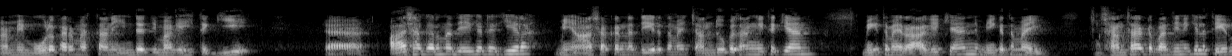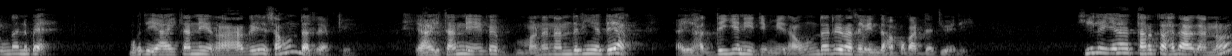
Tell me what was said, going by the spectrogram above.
මම මේ මූල කර්මස්ථානයේ ඉඳද්දි මගේ හිත ගියේ ආශා කරන දෙයකට කියලා මේ ආශා කරන දෙයට තමයි චන්දූප සංහිත කියන්නේ මේක තමයි රාගය කියන්නේ මේක තමයි සංසාරට බඳින කියලා තේරුම් ගන්න බෑ. මොකද එයා හිතන්නේ රාගයේ సౌందර්යයක් කියලා. එයා හිතන්නේ ඒක මනනන්දනීය දෙයක්. ඇයි හද්දියනේ ඉතින් මේ సౌందර්ය රස වින්දහම මොකක්ද ඇති වෙන්නේ? කියලා එයා තර්ක හදා ගන්නවා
